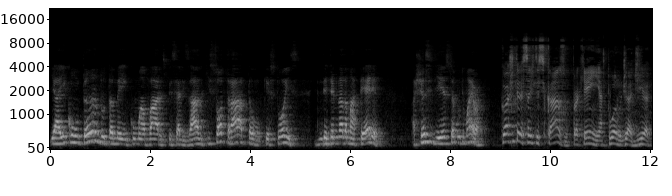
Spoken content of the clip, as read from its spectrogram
E aí, contando também com uma vara especializada que só tratam questões em determinada matéria, a chance de êxito é muito maior. O que eu acho interessante desse caso, para quem atua no dia a dia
